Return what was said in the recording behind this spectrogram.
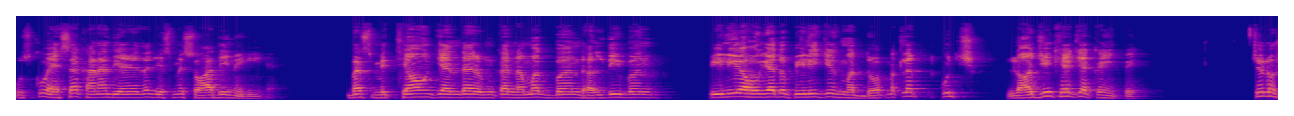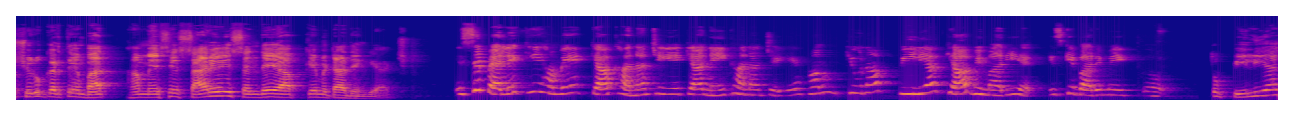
उसको ऐसा खाना दिया जाता है जिसमें स्वाद ही नहीं है। बस मिथ्याओं के अंदर उनका नमक बंद, हल्दी बंद, पीलिया हो गया तो पीली चीज़ मत दो। मतलब कुछ लॉजिक है क्या कहीं पे? चलो शुरू करते हैं बात। हम ऐसे सारे संदेह आपके मिटा देंगे आज। इससे पहले कि हमें क्या खाना चाहिए, क्या नहीं खाना चाहिए, हम क्यों ना पीलिया क्या बीमारी है, इसके बारे में एक तो पीलिया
